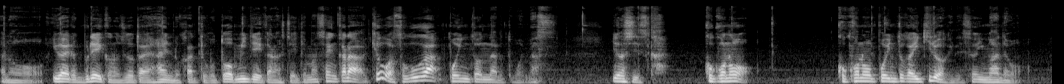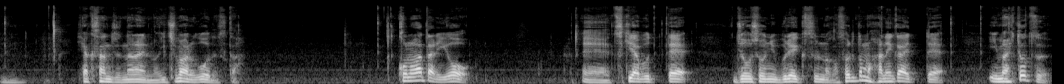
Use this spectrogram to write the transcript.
あの、いわゆるブレイクの状態に入るのかってことを見ていかなくちゃいけませんから、今日はそこがポイントになると思います。よろしいですか？ここの、ここのポイントが生きるわけですよ、今でも。うん137円の105ですか？この辺りを、えー、突き破って上昇にブレイクするのか、それとも跳ね返って、今一つ、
